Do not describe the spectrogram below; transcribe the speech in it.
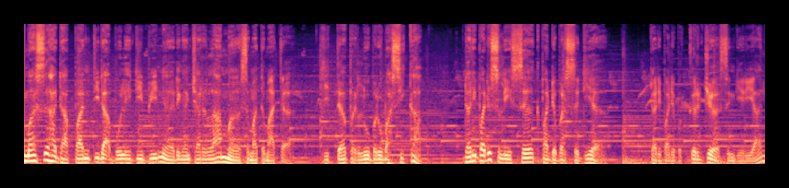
masa hadapan tidak boleh dibina dengan cara lama semata-mata. Kita perlu berubah sikap daripada selesa kepada bersedia, daripada bekerja sendirian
